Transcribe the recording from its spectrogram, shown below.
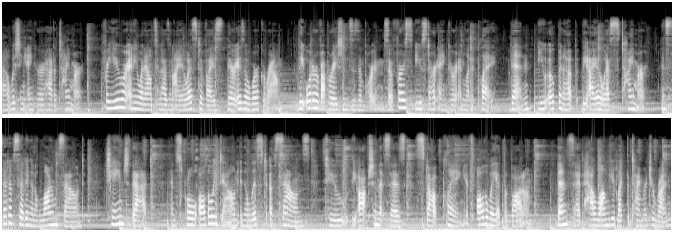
uh, wishing Anchor had a timer. For you or anyone else who has an iOS device, there is a workaround. The order of operations is important. So, first, you start Anchor and let it play. Then, you open up the iOS timer. Instead of setting an alarm sound, change that and scroll all the way down in the list of sounds to the option that says Stop Playing. It's all the way at the bottom. Then set how long you'd like the timer to run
